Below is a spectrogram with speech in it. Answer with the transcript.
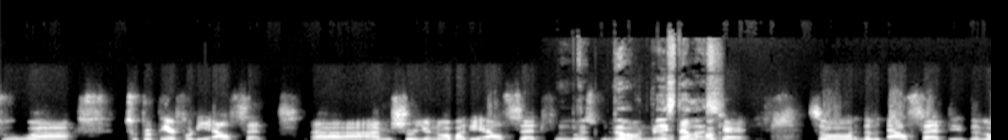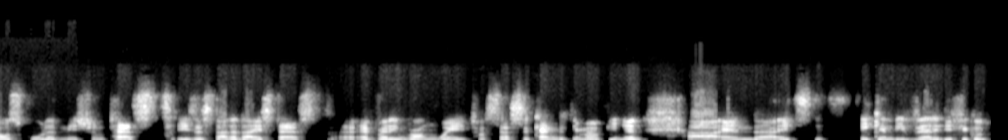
to uh, to prepare for the LSAT. Uh, I'm sure you know about the LSAT. For Mm, those who no, don't please know. tell us. Okay. So the LSAT is the law school admission test. is a standardized test, a, a very wrong way to assess a candidate, in my opinion, uh, and uh, it's it's it can be very difficult.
